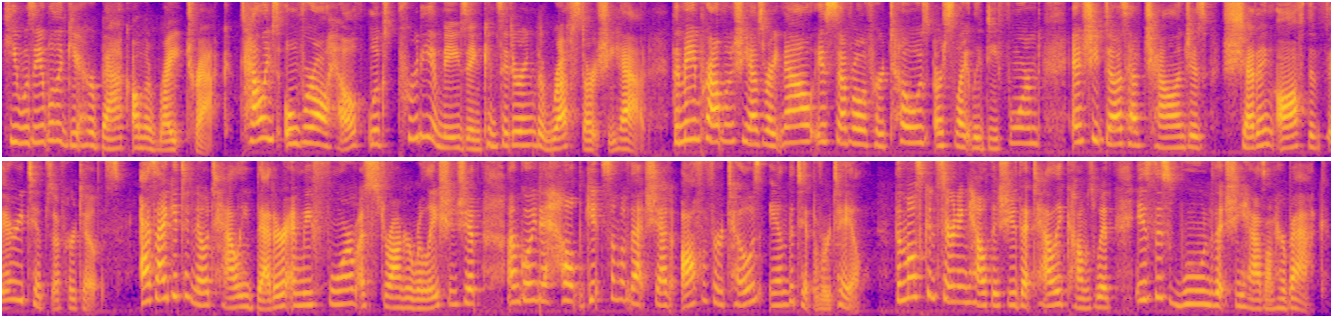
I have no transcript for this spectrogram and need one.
he was able to get her back on the right track. Tali's overall health looks pretty amazing considering the rough start she had. The main problem she has right now is several of her toes are slightly deformed, and she does have challenges shedding off the very tips of her toes. As I get to know Tali better and we form a stronger relationship, I'm going to help get some of that shed off of her toes and the tip of her tail. The most concerning health issue that Tali comes with is this wound that she has on her back.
